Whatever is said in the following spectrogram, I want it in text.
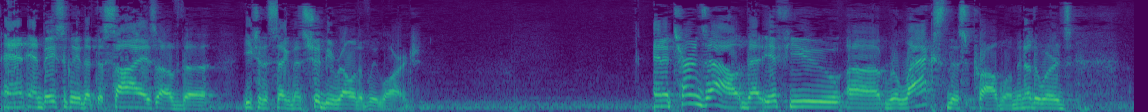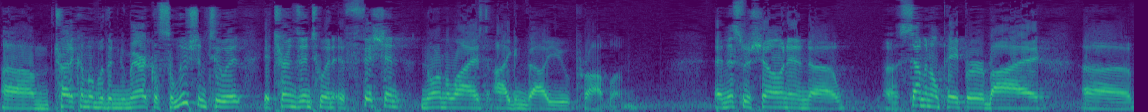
And, and basically that the size of the, each of the segments should be relatively large. And it turns out that if you uh, relax this problem, in other words, um, try to come up with a numerical solution to it, it turns into an efficient normalized eigenvalue problem. And this was shown in a, a seminal paper by uh,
